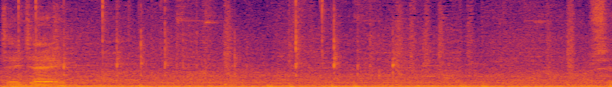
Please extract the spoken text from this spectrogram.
JJ. Oh,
